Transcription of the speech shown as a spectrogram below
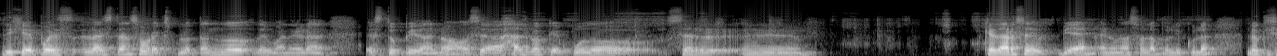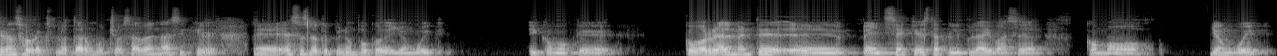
dije, pues la están sobreexplotando de manera estúpida, ¿no? O sea, algo que pudo ser... Eh, quedarse bien en una sola película, lo quisieron sobreexplotar mucho, ¿saben? Así que eh, eso es lo que opino un poco de John Wick. Y como que, como realmente eh, pensé que esta película iba a ser como John Wick,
